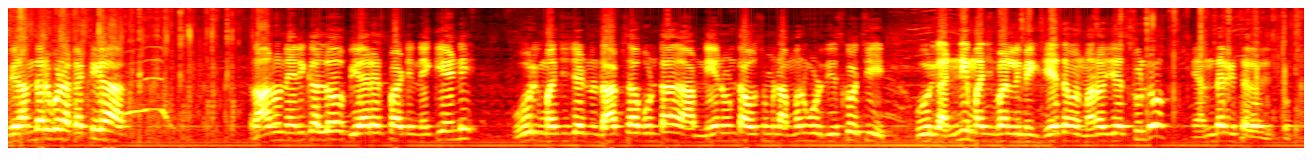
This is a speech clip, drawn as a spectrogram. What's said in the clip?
మీరందరూ కూడా గట్టిగా రానున్న ఎన్నికల్లో బీఆర్ఎస్ పార్టీ నెగ్గియండి. ఊరికి మంచి చెడు డాక్టర్ సాబ్ ఉంటా నేనుంటా అవసరం ఉంటే అమ్మను కూడా తీసుకొచ్చి ఊరికి అన్ని మంచి పనులు మీకు చేద్దామని మనవి చేసుకుంటూ మీ అందరికీ సెలవు తీసుకుంటాం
